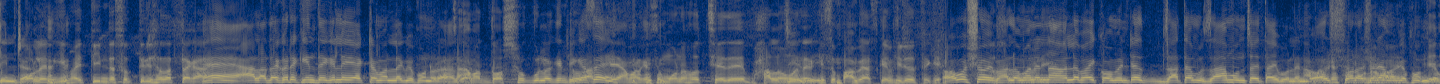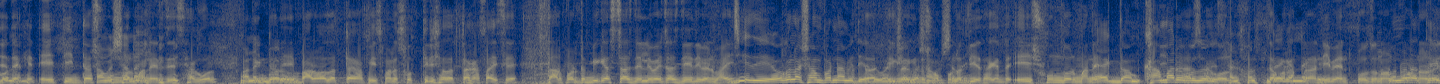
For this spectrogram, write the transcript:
তিনটা। বলেন কি ভাই তিনটা ছত্রিশ হাজার টাকা? হ্যাঁ আলাদা করে কিনতে গেলে একটা মাল লাগবে পনেরো আচ্ছা, হাজার। আমার দর্শকগুলো কিন্তু আমার কাছে মনে হচ্ছে যে ভালো মানের কিছু পাবে আজকে ভিডিও থেকে। অবশ্যই ভালো মানের না হলে ভাই কমেন্টে যাতে যা মন চায় তাই বলেন। সরাসরি আমাকে ফোন দিয়ে বলেন। দেখেন এই তিনটা সমস্যা মানের যে ছাগল অনেক বড়। বারো হাজার টাকা পিস মানে ছত্রিশ হাজার টাকা চাইছে। তারপর তো বিকাশ চার্জ ডেলিভারি চার্জ দিয়ে দিবেন ভাই। জি জি ওগুলো সম্পূর্ণ আমি দিয়ে দেবো এগুলো কিন্তু সম্পূর্ণ দিয়ে থাকেন। তো এই সুন্দর মানে একদম খামার উপযোগী ছাগল দেখেন নিবেন প্রজনন থেকে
